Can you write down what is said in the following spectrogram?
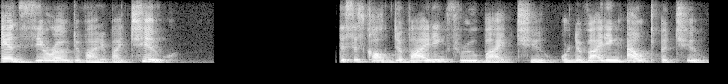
and 0 divided by 2. This is called dividing through by 2, or dividing out a 2.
